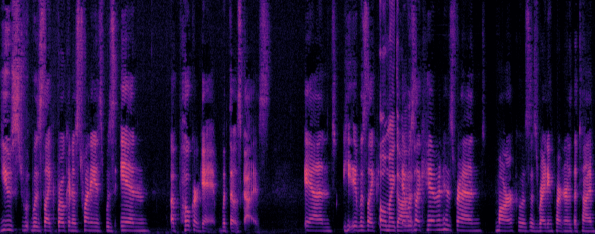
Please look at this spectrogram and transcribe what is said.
used was like broke in his twenties, was in a poker game with those guys, and he, it was like oh my god. it was like him and his friend Mark, who was his writing partner at the time,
